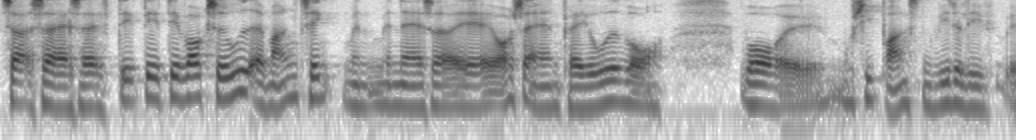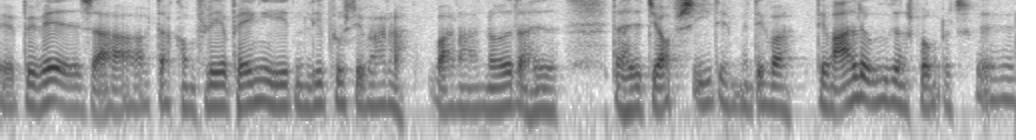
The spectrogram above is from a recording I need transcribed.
Så, så altså, det, det, det voksede ud af mange ting, men, men altså øh, også af en periode, hvor, øh, hvor øh, musikbranchen vidderligt øh, bevægede sig, og der kom flere penge i den. Lige pludselig var der, var der noget, der hed, der hed jobs i det, men det var, det var aldrig udgangspunktet. Øh,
